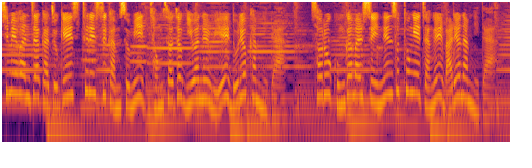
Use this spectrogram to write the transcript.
치매 환자 가족의 스트레스 감소 및 정서적 이완을 위해 노력합니다. 서로 공감할 수 있는 소통의 장을 마련합니다.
